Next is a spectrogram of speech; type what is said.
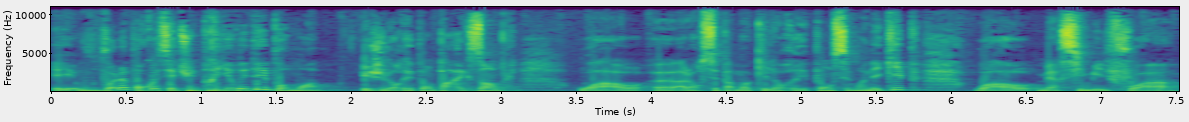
Et voilà pourquoi c'est une priorité pour moi. Et je leur réponds par exemple, waouh, euh, alors c'est pas moi qui leur réponds, c'est mon équipe. Waouh, merci mille fois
